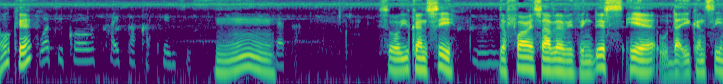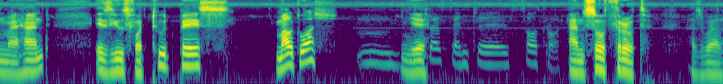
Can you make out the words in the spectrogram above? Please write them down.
Okay. What we call Piper capensis Mm. pepper. So you can see Mm. the forests have everything. This here that you can see in my hand is used for toothpaste, mouthwash, Mm. Yeah. Toothpaste and uh, sore throat. and sore throat as well.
